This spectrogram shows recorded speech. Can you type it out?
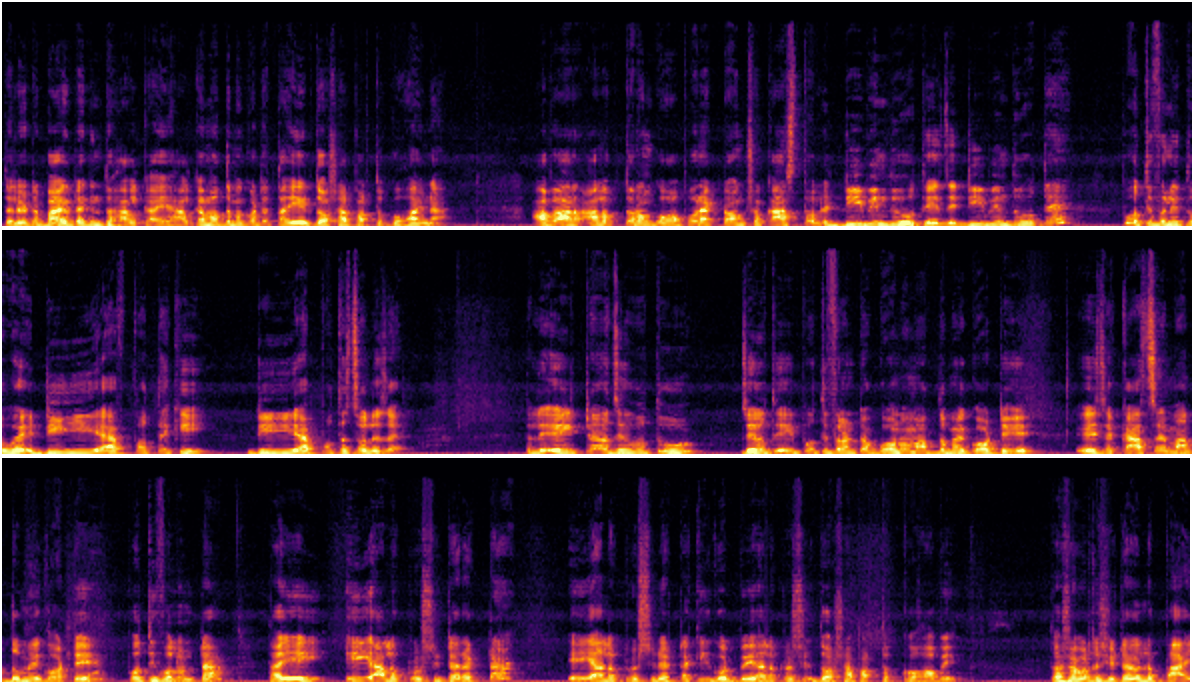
তাহলে এটা বায়ুটা কিন্তু হালকা। এই হালকা মাধ্যমে ঘটে, তাই এর দশার পার্থক্য হয় না। আবার আলোক তরঙ্গ অপর একটা অংশ কাজ তলে ডি বিন্দু হতে যে ডি বিন্দু হতে প্রতিফলিত হয়ে ডি এফ পথে কি? ডি এফ পথে চলে যায়। তাহলে এইটা যেহেতু যেহেতু এই প্রতিফলনটা ঘন মাধ্যমে ঘটে, এই যে কাছের মাধ্যমে ঘটে প্রতিফলনটা, তাই এই এই আলোক রশ্মিটার একটা, এই আলোক রশ্মির একটা কী ঘটবে? এই আলোক রশ্মির দশা পার্থক্য হবে। দশা পার্থক্য সেটা হলো পাই।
